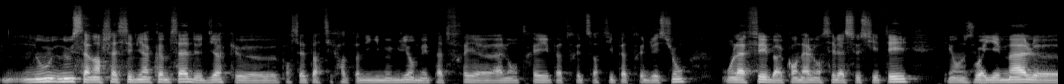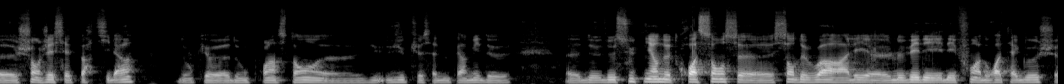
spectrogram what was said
nous, nous, ça marche assez bien comme ça, de dire que euh, pour cette partie crowdfunding immobilier, on met pas de frais euh, à l'entrée, pas de frais de sortie, pas de frais de gestion. On l'a fait bah, quand on a lancé la société et on se voyait mal euh, changer cette partie-là. Donc, donc pour l'instant, vu, que ça nous permet de, de, soutenir notre croissance sans devoir aller lever des, des, fonds à droite à gauche,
